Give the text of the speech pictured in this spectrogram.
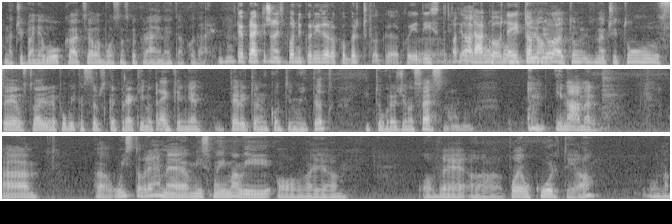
Znači Banja Luka, cela Bosanska krajina i tako dalje. Mm To je praktično sporni koridor oko Brčkog, uh, koji je distrikt, pa, da, tako, tu, tu, Daytonom? Tu, bila, tu, znači, tu se u stvari Republika Srpska je prekinut Prekin. kontinent, teritorijalni kontinuitet i to je urađeno svesno. Mm -hmm i namerno. u isto vreme mi smo imali ovaj, ove pojavu Kurtija na,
